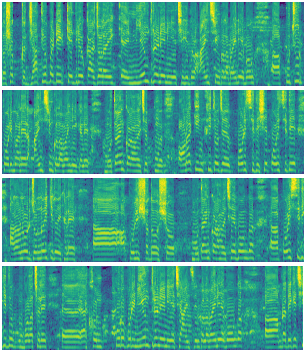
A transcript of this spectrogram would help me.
দর্শক, জাতীয় পার্টির কেন্দ্রীয় কার্যালয় নিয়ন্ত্রণে নিয়েছে কিন্তু আইন শৃঙ্খলা বাহিনী এবং প্রচুর পরিমাণের আইন শৃঙ্খলা বাহিনী এখানে মোতায়েন করা হয়েছে। অনাকিঙ্কৃত যে পরিস্থিতি, সে পরিস্থিতি এড়ানোর জন্যই কিন্তু এখানে পুলিশ সদস্য মোতায়েন করা হয়েছে এবং পরিস্থিতি কিন্তু বলা চলে এখন পুরোপুরি নিয়ন্ত্রণে নিয়েছে আইন শৃঙ্খলা বাহিনী এবং আমরা দেখেছি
